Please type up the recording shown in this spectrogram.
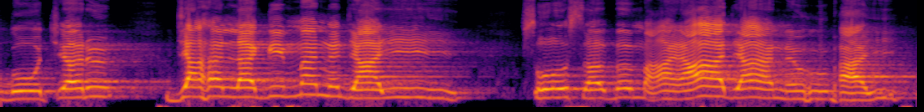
गोचर जहाँ लगी मन जाई, सो सब माया जान भाई।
